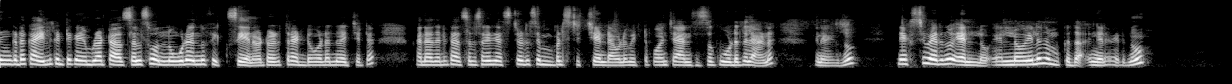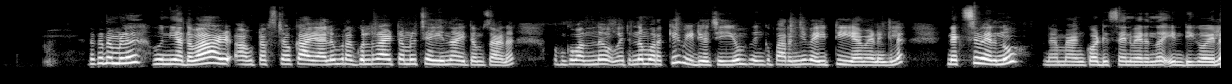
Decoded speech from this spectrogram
നിങ്ങളുടെ കയ്യിൽ കിട്ടി കഴിയുമ്പോൾ ആ ടസൽസ് ഒന്നും കൂടെ ഒന്ന് ഫിക്സ് ചെയ്യണം കേട്ടോ. ഒരു ത്രെഡും കൂടെ ഒന്ന് വെച്ചിട്ട്. കാരണം അതിന്റെ ടസൽസ് ഒക്കെ ജസ്റ്റ് ഒരു സിമ്പിൾ സ്റ്റിച്ച് ഉണ്ടാവുള്ളൂ വിട്ടു പോകാൻ ചാൻസസ് കൂടുതലാണ്. ഇങ്ങനെ വരുന്നു. നെക്സ്റ്റ് വരുന്നു യെല്ലോ യെല്ലോയിൽ നമുക്കിത് ഇങ്ങനെ വരുന്നു. ഇതൊക്കെ നമ്മൾ ഇനി അഥവാ ഔട്ട് ഓഫ് സ്റ്റോക്ക് ആയാലും റെഗുലർ ആയിട്ട് നമ്മൾ ചെയ്യുന്ന ഐറ്റംസ് ആണ്. നമുക്ക് വന്ന് വരുന്ന മുറയ്ക്ക് വീഡിയോ ചെയ്യും. നിങ്ങൾക്ക് പറഞ്ഞ് വെയിറ്റ് ചെയ്യാൻ വേണമെങ്കിൽ. നെക്സ്റ്റ് വരുന്നു. മാംഗോ ഡിസൈൻ വരുന്നത് ഇൻഡിഗോയിൽ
